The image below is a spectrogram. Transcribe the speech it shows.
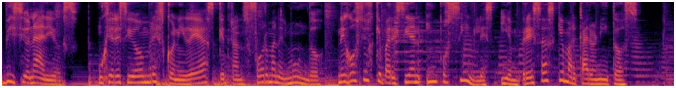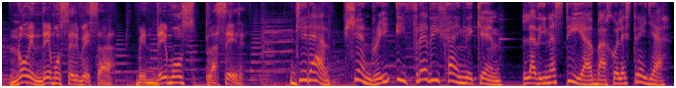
Visionarios. Mujeres y hombres con ideas que transforman el mundo, negocios que parecían imposibles y empresas que marcaron hitos. No vendemos cerveza, vendemos placer. Gerard, Henry y Freddy Heineken. La dinastía bajo la estrella.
